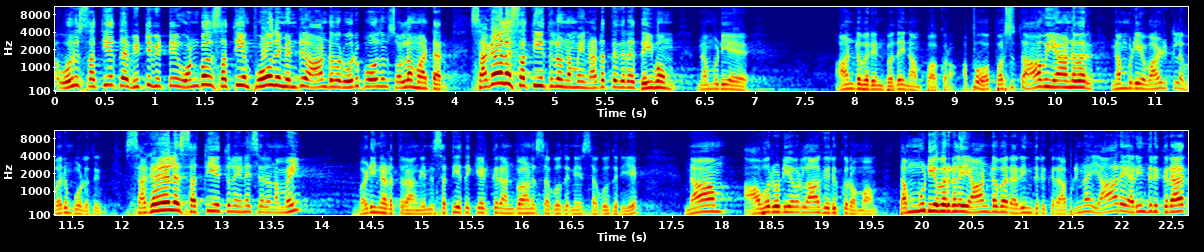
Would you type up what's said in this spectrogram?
ஒரு சத்தியத்தை விட்டுவிட்டு ஒன்பது சத்தியம் போதும் என்று ஆண்டவர் ஒருபோதும் சொல்ல மாட்டார். சகல சத்தியத்திலும் நம்மை நடத்துகிற தெய்வம் நம்முடைய ஆண்டவர் என்பதை நாம் பார்க்குறோம். அப்போ பரிசுத்த ஆவியானவர் நம்முடைய வாழ்க்கையில் வரும்பொழுது சகல சத்தியத்தில் என்ன நம்மை வழி நடத்துகிறாங்க இந்த சத்தியத்தை கேட்கிற அன்பான சகோதரனே சகோதரியே நாம் அவருடையவர்களாக இருக்கிறோமாம் தம்முடையவர்களை ஆண்டவர் அறிந்திருக்கிறார். அப்படின்னா யாரை அறிந்திருக்கிறார்?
